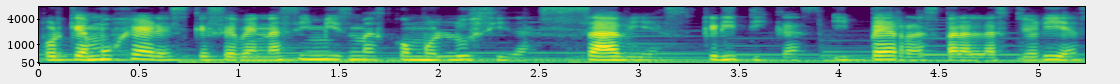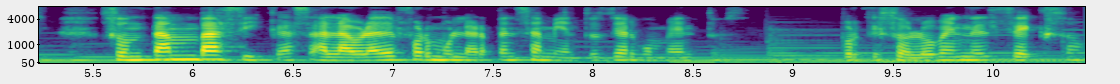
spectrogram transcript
porque mujeres que se ven a sí mismas como lúcidas, sabias, críticas y perras para las teorías son tan básicas a la hora de formular pensamientos y argumentos? Porque solo ven el sexo.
